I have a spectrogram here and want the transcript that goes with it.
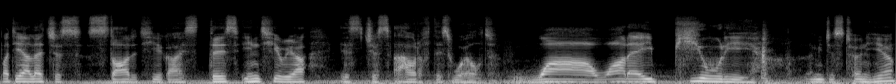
But yeah, let's just start it here guys. This interior is just out of this world. Wow, what a beauty. Let me just turn here.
